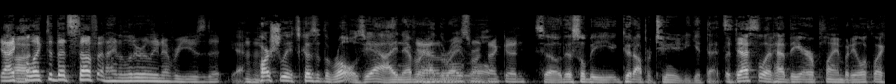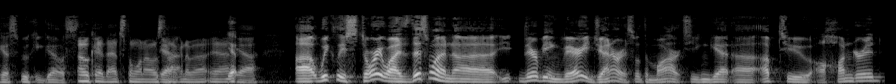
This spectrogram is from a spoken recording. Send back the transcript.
Yeah, I collected that stuff and I literally never used it. Yeah, partially it's because of the rolls. Yeah, I never Yeah, had the, the right rolls weren't that good. So this will be a good opportunity to get that. the stuff. Desolate had the airplane, but he looked like a spooky ghost. Okay, that's the one I was Yeah. talking about. Yeah. Yep. Yeah. Uh, weekly story wise, this one, uh, they're being very generous with the marks. You can get, uh, up to a hundred.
